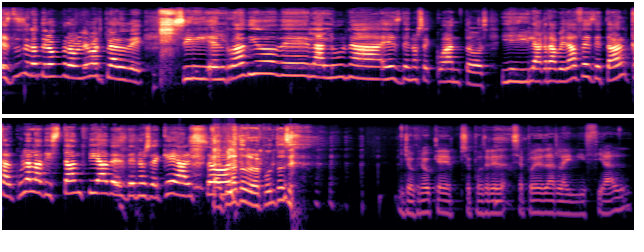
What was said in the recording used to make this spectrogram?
Estos eran de los problemas, claro, de si el radio de la luna es de no sé cuántos y la gravedad es de tal, calcula la distancia desde no sé qué al sol. Calcula todos los puntos. Yo creo que se puede, se puede dar la inicial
